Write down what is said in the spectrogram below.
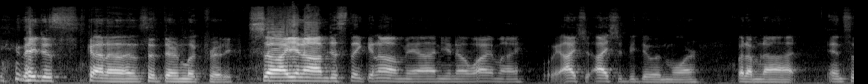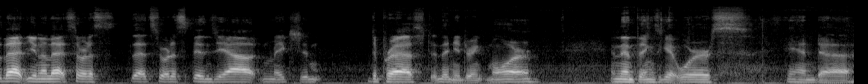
they just kind of sit there and look pretty. So you know, I'm just thinking, oh man, you know, why am I? I should I should be doing more, but I'm not. And so that you know that sort of that sort of spins you out and makes you depressed, and then you drink more, and then things get worse. And uh,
